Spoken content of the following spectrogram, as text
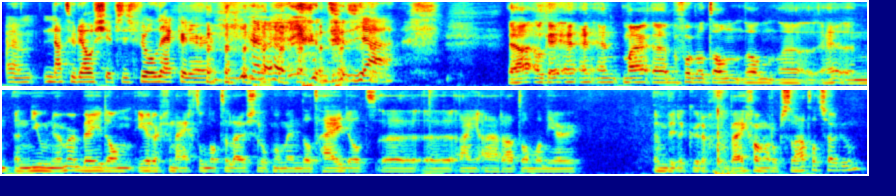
ehm naturel chips is veel lekkerder. dus ja. Ja, oké. En, en, en, maar eh, bijvoorbeeld dan, dan eh, hè, een, een nieuw nummer, ben je dan eerder geneigd om dat te luisteren op het moment dat hij dat eh, aan je aanraadt dan wanneer een willekeurige voorbijganger op straat dat zou doen?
